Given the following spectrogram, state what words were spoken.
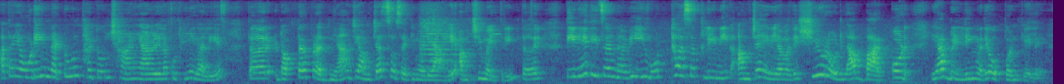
आता एवढी नटून थटून छान या वेळेला कुठे निघाली आहे तर डॉक्टर प्रज्ञा जी आमच्याच सोसायटीमध्ये आहे आमची मैत्रीण तर तिने तिचं नवी मोठं असं क्लिनिक आमच्या एरियामध्ये शिव रोडला बारकोड ह्या बिल्डिंगमध्ये ओपन केलं आहे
